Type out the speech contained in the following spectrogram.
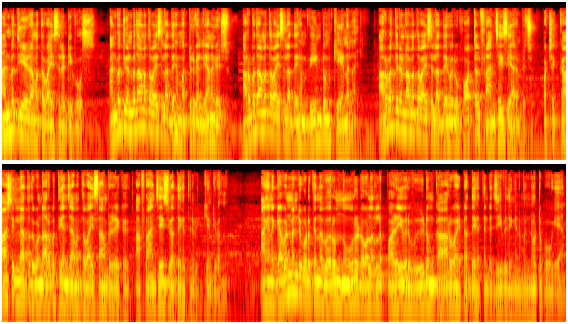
അൻപത്തിയേഴാമത്തെ വയസ്സിലെ ഡിവോഴ്സ് അൻപത്തി ഒൻപതാമത്തെ വയസ്സിൽ അദ്ദേഹം മറ്റൊരു കല്യാണം കഴിച്ചു. അറുപതാമത്തെ വയസ്സിൽ അദ്ദേഹം വീണ്ടും കേണലായി. അറുപത്തിരണ്ടാമത്തെ വയസ്സിൽ അദ്ദേഹം ഒരു ഹോട്ടൽ ഫ്രാഞ്ചൈസി ആരംഭിച്ചു. പക്ഷെ കാശില്ലാത്തത് കൊണ്ട് അറുപത്തിയഞ്ചാമത്തെ വയസ്സാകുമ്പോഴേക്ക് ആ ഫ്രാഞ്ചൈസിയും അദ്ദേഹത്തിന് വിൽക്കേണ്ടി വന്നു. അങ്ങനെ ഗവൺമെന്റ് കൊടുക്കുന്ന വെറും നൂറ് ഡോളറിൽ പഴയ ഒരു വീടും കാറുമായിട്ട് അദ്ദേഹത്തിന്റെ ജീവിതം ഇങ്ങനെ മുന്നോട്ട് പോവുകയാണ്.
